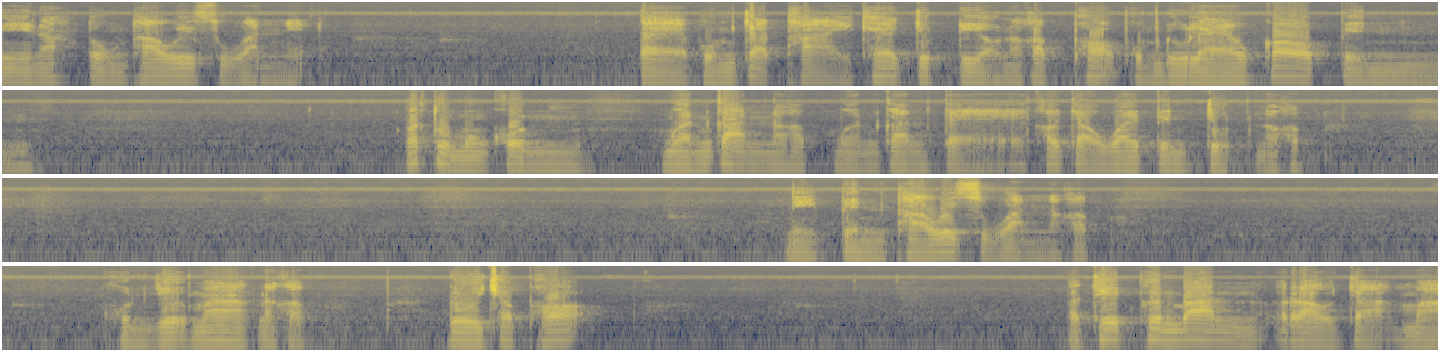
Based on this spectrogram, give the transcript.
มีนะ ตรงท้าวเวสสุวรรณเนี่ย แต่ผมจะถ่ายแค่จุดเดียวนะครับ เพราะผมดูแล้วก็เป็น วัตถุมงคลเหมือนกันนะครับ เหมือนกันแต่เขาจะเอาไว้เป็นจุดนะครับ นี่เป็นท้าวเวสสุวรรณนะครับ คนเยอะมากนะครับ โดยเฉพาะ ประเทศเพื่อนบ้านเราจะมา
